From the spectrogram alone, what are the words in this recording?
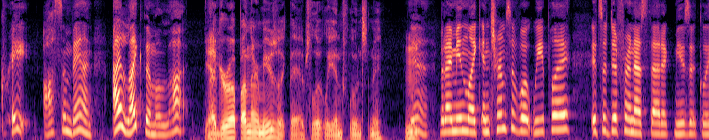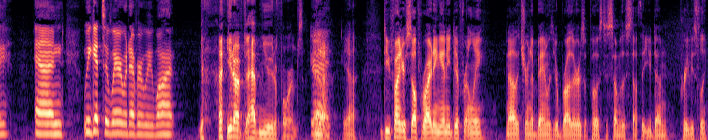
great, awesome band. I like them a lot. Yeah. I grew up on their music. They absolutely influenced me. Yeah, but I mean, like in terms of what we play, it's a different aesthetic musically, and we get to wear whatever we want. you don't have to have uniforms. Right. Yeah. Do you find yourself writing any differently now that you're in a band with your brother as opposed to some of the stuff that you've done previously?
